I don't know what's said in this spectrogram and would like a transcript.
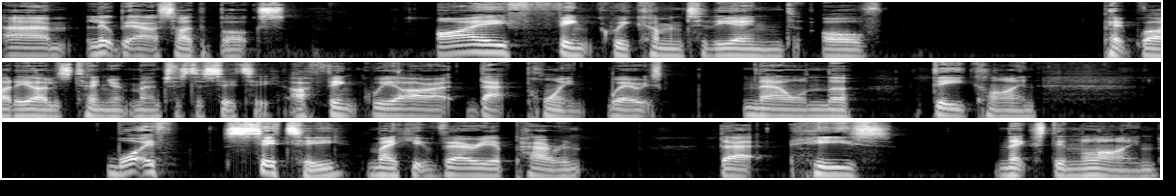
um, a little bit outside the box. I think we're coming to the end of Pep Guardiola's tenure at Manchester City. I think we are at that point where it's now on the decline. What if City make it very apparent that he's next in line,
